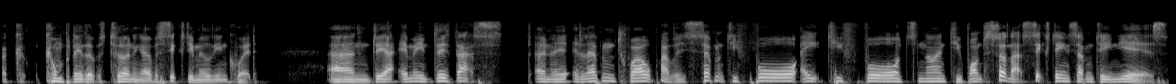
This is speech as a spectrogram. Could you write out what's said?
a c- company that was turning over 60 million quid. And yeah, I mean, that's an 11, 12, I was 74, 84 to 91. So that's 16, 17 years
